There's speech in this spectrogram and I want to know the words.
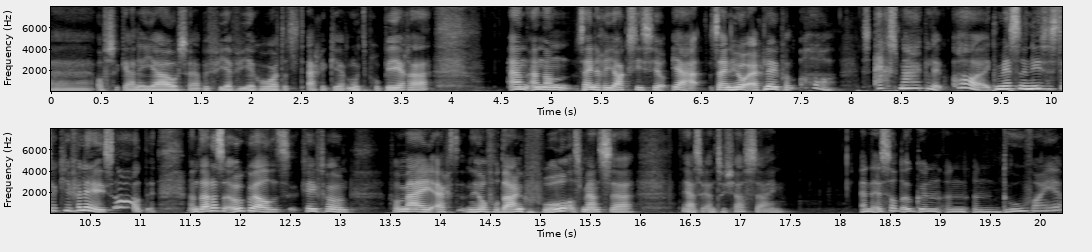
uh, of ze kennen jou, ze hebben via via gehoord dat ze het echt een keer moeten proberen. En, en dan zijn de reacties heel, ja, zijn heel erg leuk. Van, oh, het is echt smakelijk. Oh, ik mis nog niet een stukje vlees. Oh, en dat is ook wel, het geeft gewoon voor mij echt een heel voldaan gevoel als mensen ja, zo enthousiast zijn. En is dat ook een, een, een doel van je?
